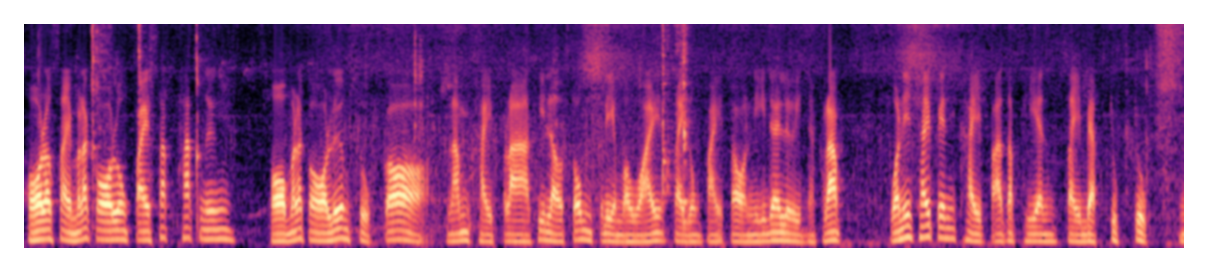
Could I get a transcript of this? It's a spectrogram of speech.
พอเราใส่มะละกอลงไปสักพักหนึ่งพอมะละกอเริ่มสุกก็นำไข่ปลาที่เราต้มเตรียมเอาไว้ใส่ลงไปตอนนี้ได้เลยนะครับ วันนี้ใช้เป็นไข่ปลาตะเพียนใส่แบบจุกๆ เ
